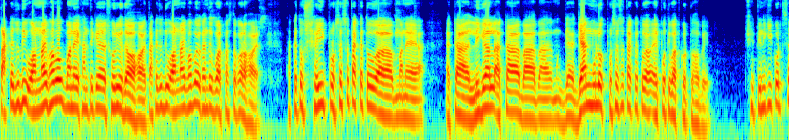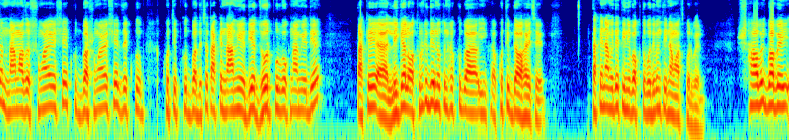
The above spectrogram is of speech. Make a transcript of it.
তাকে যদি অন্যায়ভাবেও মানে এখান থেকে সরিয়ে দেওয়া হয়, তাকে যদি অন্যায়ভাবেও এখান থেকে বরখাস্ত করা হয়, তাকে তো সেই প্রসেসে তাকে তো মানে একটা লিগ্যাল একটা বা জ্ঞানমূলক প্রসেসে তাকে তো প্রতিবাদ করতে হবে। সে তিনি কি করতেছেন নামাজের সময় এসে, খুতবার সময় এসে যে খু- খতিব খুতবা দিচ্ছে, তাকে নামিয়ে দিয়ে, জোরপূর্বক নামিয়ে দিয়ে তাকে লিগ্যাল অথরিটি দিয়ে নতুন খুতবা, ই- খতিব দেওয়া হয়েছে, তাকে নামিয়ে দিয়ে তিনি বক্তব্য দেবেন, তিনি নামাজ পড়বেন। স্বাভাবিকভাবেই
